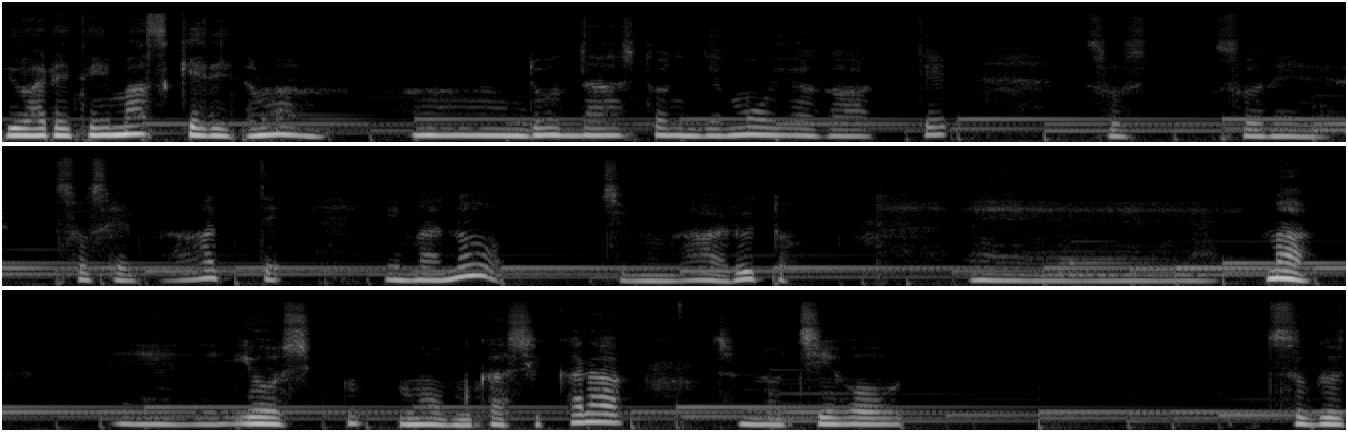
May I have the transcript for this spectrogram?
言われていますけれども、うんどんな人にでも親があってそそれ祖先があって今の自分があると、えー、まあ、えー、養子もう昔からその血を継ぐっ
